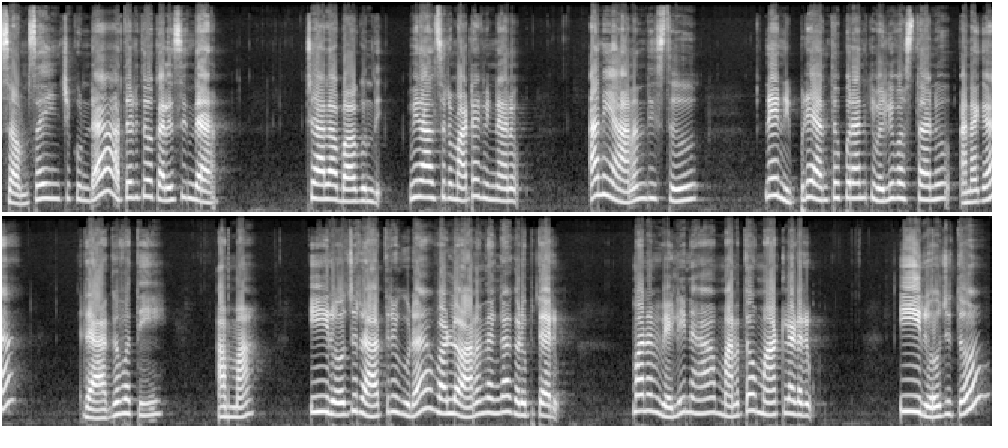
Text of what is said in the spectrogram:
సంశయించకుండా అతడితో కలిసిందా? చాలా బాగుంది. వినాల్సిన మాట విన్నాను. అని ఆనందిస్తూ నేను ఇప్పుడే అంతఃపురానికి వెళ్ళి వస్తాను అనగా రాఘవతి అమ్మా ఈరోజు రాత్రి కూడా వాళ్ళు ఆనందంగా గడుపుతారు. మనం వెళ్ళినా మనతో మాట్లాడరు. ఈ రోజుతో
